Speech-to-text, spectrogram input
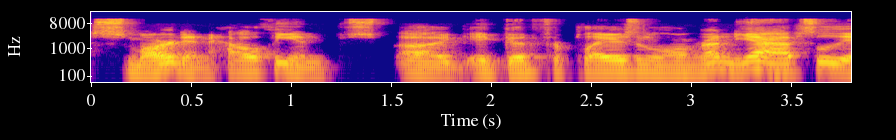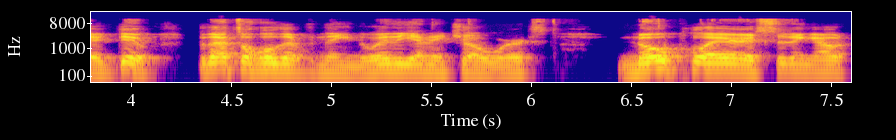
smart and healthy and uh good for players in the long run. Yeah, absolutely, I do. But that's a whole different thing. The way the NHL works, no player is sitting out.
